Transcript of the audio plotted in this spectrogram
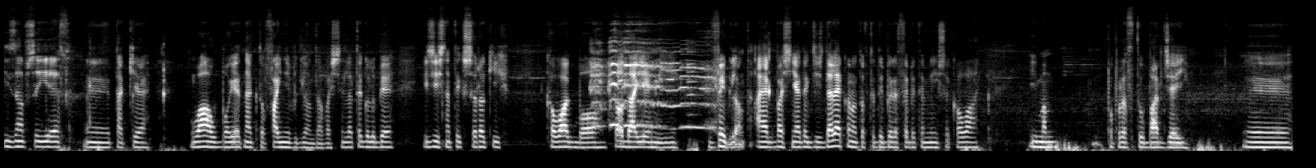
I zawsze jest y, takie wow, bo jednak to fajnie wygląda. Właśnie dlatego lubię jeździć na tych szerokich kołach, bo to daje mi wygląd. A jak właśnie jadę gdzieś daleko, no to wtedy biorę sobie te mniejsze koła i mam po prostu bardziej yy,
